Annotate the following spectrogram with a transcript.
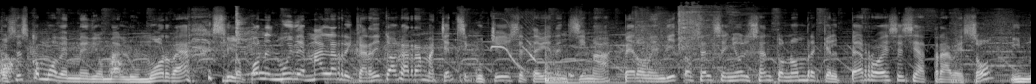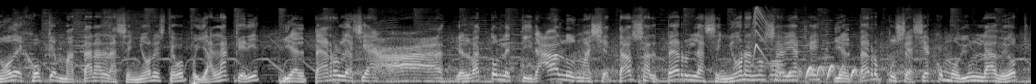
Pues es como de medio mal humor, ¿verdad? Si lo pones muy de mala, Ricardito agarra machetes y cuchillos y se te viene encima. ¿ah? Pero bendito sea el Señor y santo nombre que el perro ese se atravesó y no dejó que matara a la señora. Este güey, pues ya la quería. Y el perro le hacía. ¡ah! Y el vato le tiraba los machetazos al perro y la señora no sabía qué. Y el perro, pues se hacía como de un lado y otro.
